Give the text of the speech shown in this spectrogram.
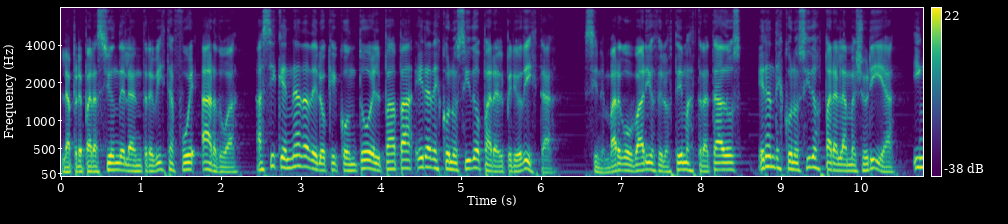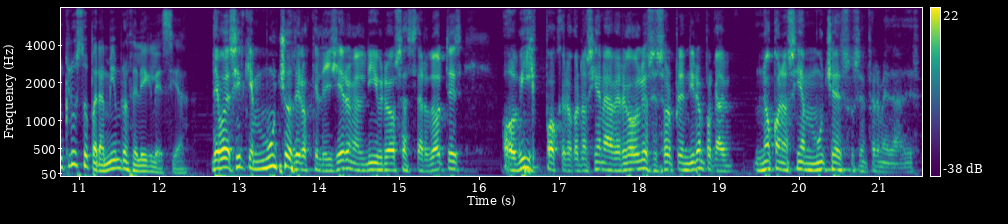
La preparación de la entrevista fue ardua, así que nada de lo que contó el Papa era desconocido para el periodista. Sin embargo, varios de los temas tratados eran desconocidos para la mayoría, incluso para miembros de la Iglesia. Debo decir que muchos de los que leyeron el libro, sacerdotes, obispos que lo conocían a Bergoglio, se sorprendieron porque no conocían muchas de sus enfermedades.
